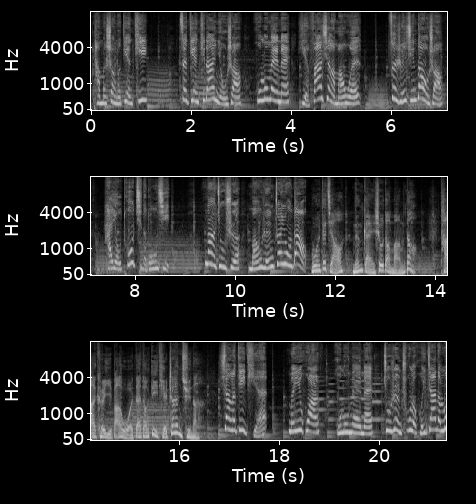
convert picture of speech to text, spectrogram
他们上了电梯。在电梯的按钮上，葫芦妹妹也发现了盲文，在人行道上还有凸起的东西。那就是盲人专用道。我的脚能感受到盲道，它可以把我带到地铁站去呢。下了地铁，没一会儿，葫芦妹妹就认出了回家的路。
